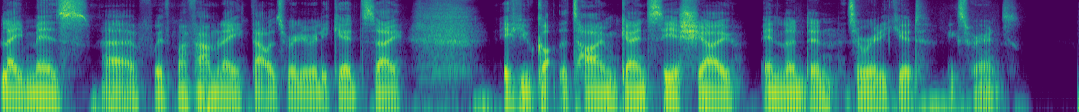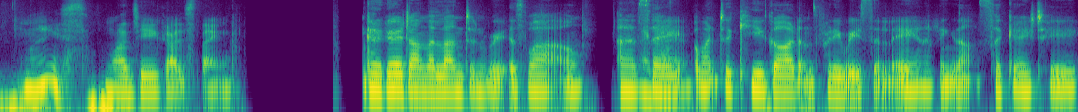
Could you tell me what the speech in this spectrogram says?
Les Mis uh, with my family. That was really really good. So if you've got the time, going to see a show in London is a really good experience. Nice. What do you guys think? I'm going to go down the London route as well. And I'd say Okay. I went to Kew Gardens pretty recently and I think that's a go to.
